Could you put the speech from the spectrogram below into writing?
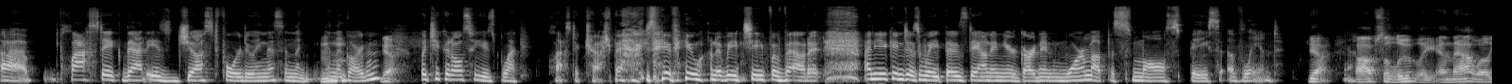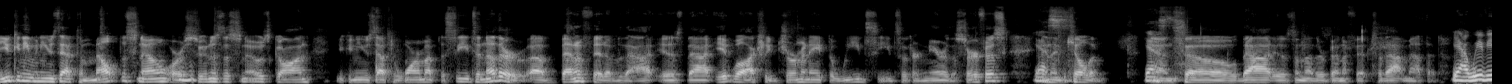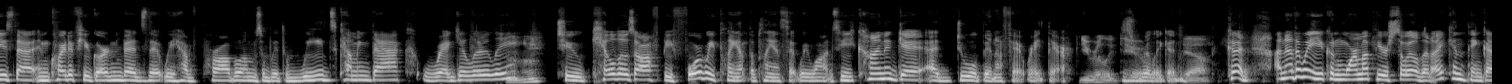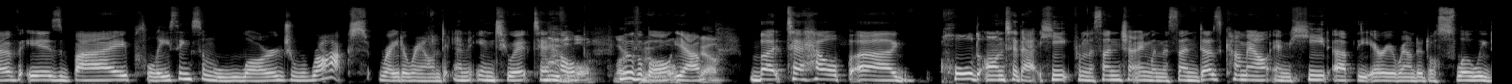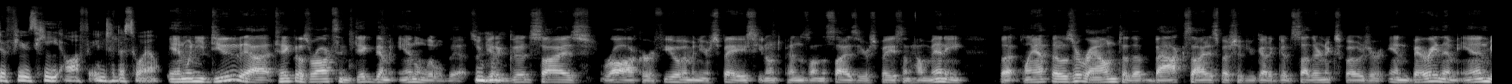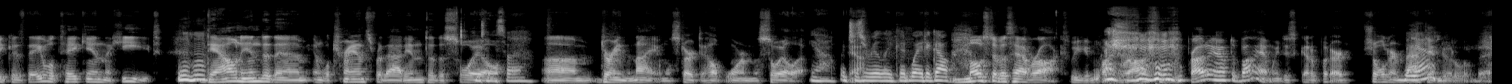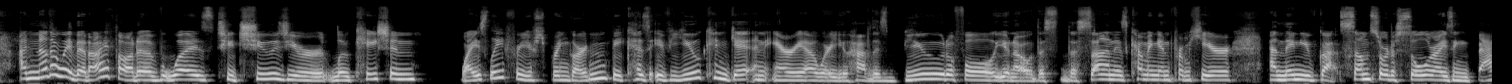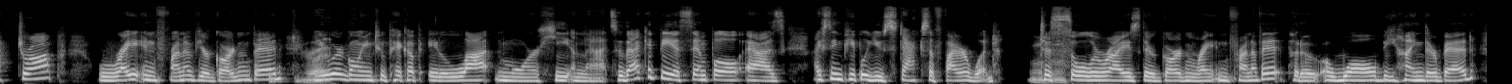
uh, plastic that is just for doing this in the mm-hmm. in the garden. Yeah. But you could also use black plastic trash bags if you want to be cheap about it. And you can just weight those down in your garden and warm up a small space of land. Yeah, yeah, absolutely. And that will, you can even use that to melt the snow, or mm-hmm. as soon as the snow is gone, you can use that to warm up the seeds. Another uh, benefit of that is that it will actually germinate the weed seeds that are near the surface yes. and then kill them. Yes. And so that is another benefit to that method. Yeah, we've used that in quite a few garden beds that we have problems with weeds coming back regularly mm-hmm. to kill those off before we plant the plants that we want. So you kind of get a dual benefit right there. You really do. It's really good. Yeah. Good. Another way you can warm up your soil that I can think of is by placing some large rocks right around and into it to movable. help movable, movable. Yeah. yeah. But to help uh, hold on to that heat from the sunshine. When the sun does come out and heat up the area around it, it'll slowly diffuse heat off into the soil. And when you do that, take those rocks and dig them in a little bit. So mm-hmm. get a good size rock or a few of them in your space. You know, it depends on the size of your space and how many but plant those around to the back side, especially if you've got a good southern exposure, and bury them in because they will take in the heat mm-hmm. down into them and will transfer that into the soil, the soil. Um, during the night and will start to help warm the soil up. Yeah, which yeah. is a really good way to go. Most of us have rocks. We can find rocks. we probably don't have to buy them. We just got to put our shoulder and back yeah. into it a little bit. Another way that I thought of was to choose your location wisely for your spring garden because if you can get an area where you have this beautiful, you know, the, the sun is coming in from here and then you've got some sort of solarizing backdrop right in front of your garden bed, right. you are going to pick up a lot more heat in that. So that could be as simple as I've seen people use stacks of firewood Mm-hmm. to solarize their garden right in front of it, put a, a wall behind their bed.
